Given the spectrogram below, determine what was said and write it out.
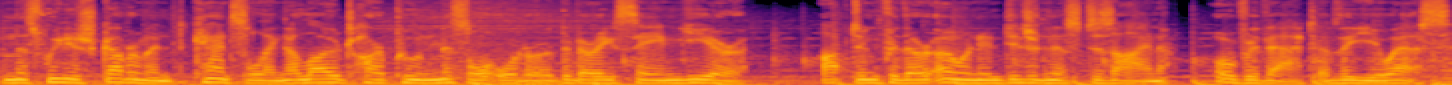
and the Swedish government canceling a large Harpoon missile order the very same year opting for their own indigenous design over that of the US.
